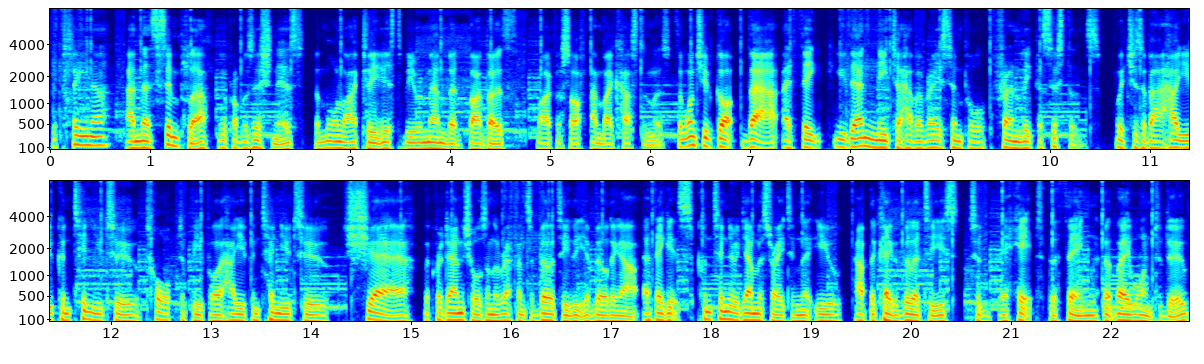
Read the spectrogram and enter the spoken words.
the cleaner and the simpler your proposition is, the more likely it is to be remembered by both Microsoft and by customers. So once you've got that, I think you then need to have a very simple, friendly persistence, which is about how you continue to talk to people, how you continue to share the credentials and the referenceability that you're building up. I think it's continually demonstrating that you have the capabilities to hit the thing that they want to do.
